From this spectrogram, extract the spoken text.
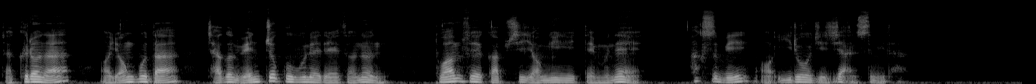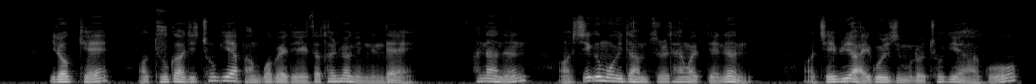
자, 그러나 0보다 작은 왼쪽 부분에 대해서는 도함수의 값이 0이기 때문에 학습이 어, 이루어지지 않습니다. 이렇게 어, 두 가지 초기화 방법에 대해서 설명했는데 하나는 어, 시그모이드 함수를 사용할 때는 제비어 알고리즘으로 초기화하고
